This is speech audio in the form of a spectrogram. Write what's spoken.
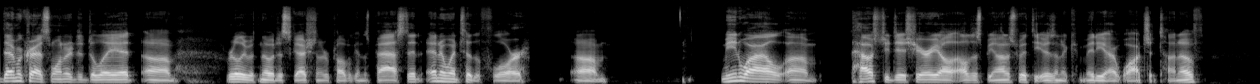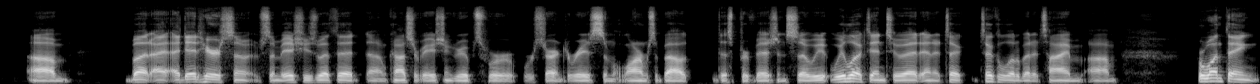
Democrats wanted to delay it, um, really with no discussion. The Republicans passed it, and it went to the floor. Um, meanwhile, um, House Judiciary, I'll, I'll, just be honest with you, isn't a committee I watch a ton of. Um, but I, I, did hear some some issues with it. Um, conservation groups were were starting to raise some alarms about this provision. So we, we looked into it, and it took took a little bit of time. Um, for one thing,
